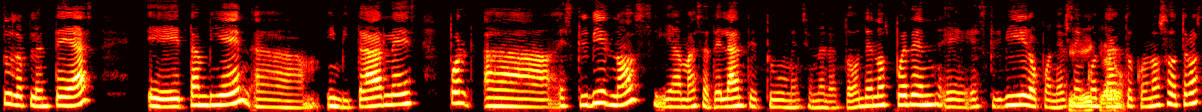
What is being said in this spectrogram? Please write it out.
tú lo planteas, eh, también invitarles por, a escribirnos, ya más adelante tú mencionarás dónde nos pueden eh, escribir o ponerse en contacto con nosotros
